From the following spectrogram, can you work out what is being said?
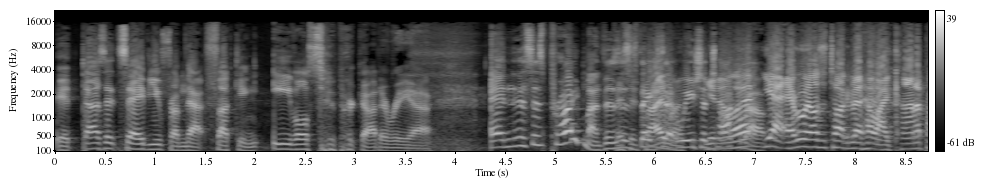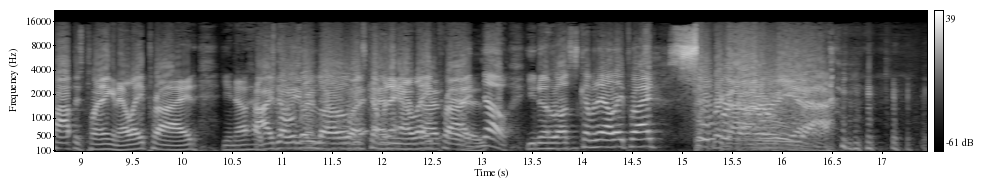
it doesn't save you from that fucking evil super gonorrhea. And this is Pride Month. This, This is, is things Pride that Month. we should you know talk what? about. Yeah, everyone else is talking about how Icona Pop is playing in LA Pride. You know how I don't Tova even know what is coming to LA Pride. is. No, you know who else is coming to LA Pride? Super gonorrhea.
